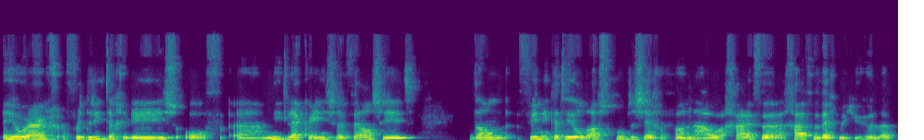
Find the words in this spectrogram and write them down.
heel erg verdrietig is of eh, niet lekker in zijn vel zit, dan vind ik het heel lastig om te zeggen van nou, eh, ga even, ga even weg met je hulp.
